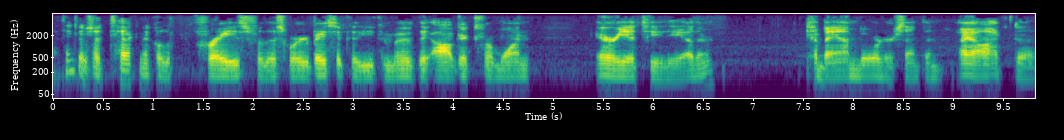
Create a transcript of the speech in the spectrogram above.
I think there's a technical phrase for this where basically you can move the object from one area to the other, Kanban board or something. I'll have to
